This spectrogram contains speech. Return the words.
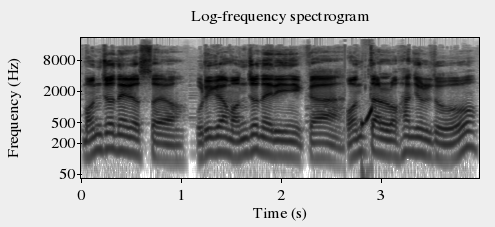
먼저 내렸어요. 우리가 먼저 내리니까 원달러 환율도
